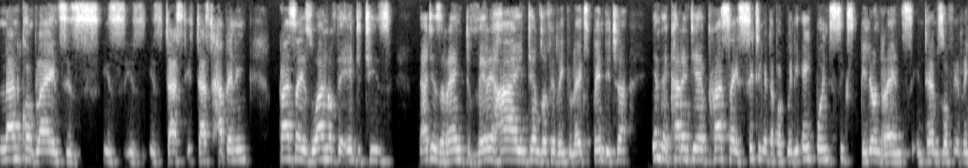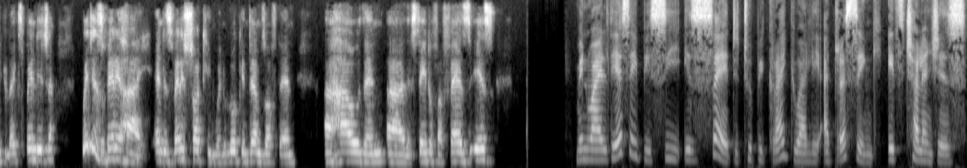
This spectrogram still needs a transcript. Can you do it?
non-compliance is, is, is, is just, is just happening. PRASA is one of the entities that is ranked very high in terms of irregular expenditure. In the current year, PRASA is sitting at about 28.6 billion rands in terms of irregular expenditure, which is very high and is very shocking when you look in terms of then how then uh, the state of affairs is. Meanwhile, the SABC is said to be gradually addressing its challenges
